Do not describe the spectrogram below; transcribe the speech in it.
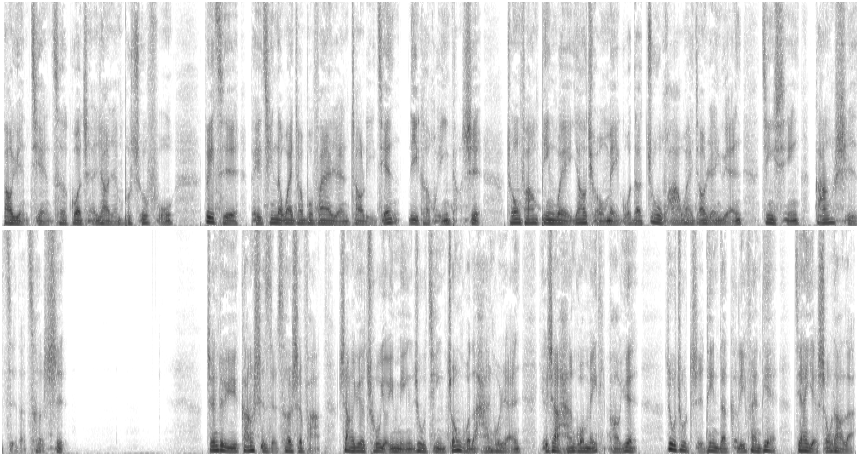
抱怨检测过程让人不舒服。对此，北京的外交部发言人赵立坚立刻回应表示，中方并未要求美国的驻华外交人员进行肛拭子的测试。针对于钢拭子测试法，上个月初有一名入境中国的韩国人也向韩国媒体抱怨，入住指定的隔离饭店竟然也收到了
